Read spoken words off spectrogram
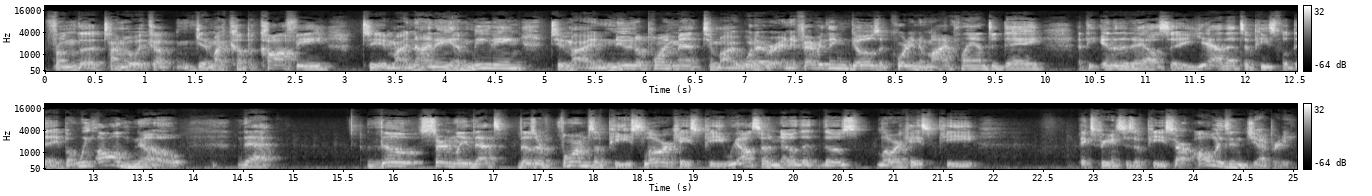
From the time I wake up and get my cup of coffee to my 9 a.m. meeting to my noon appointment to my whatever. And if everything goes according to my plan today, at the end of the day, I'll say, yeah, that's a peaceful day. But we all know that though certainly that's those are forms of peace, lowercase p. We also know that those lowercase p experiences of peace are always in jeopardy.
